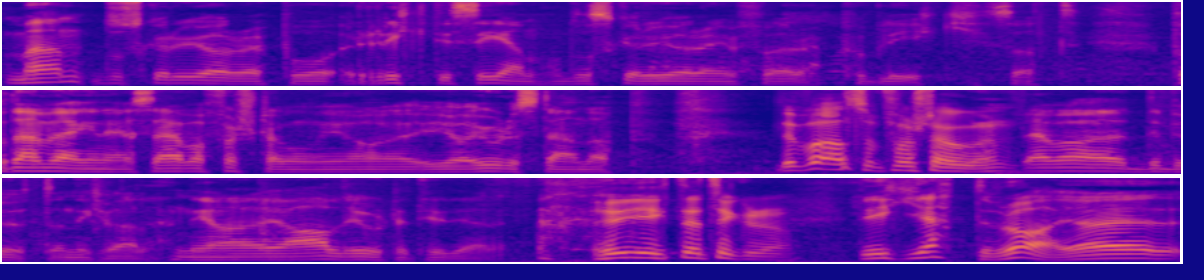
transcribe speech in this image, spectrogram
men då ska du göra det på riktig scen och då ska du göra det inför publik. Så att på den vägen är det. Så här var första gången jag, jag gjorde stand-up. Det var alltså första gången. Det var debuten ikväll. Ni har, jag har aldrig gjort det tidigare. Hur gick det tycker du? Det gick jättebra. Jag är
